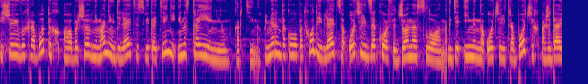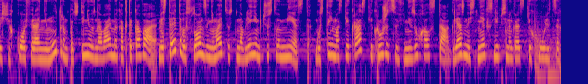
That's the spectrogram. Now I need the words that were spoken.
Еще и в их работах а, большое внимание уделяется светотени и настроению картины. Примером такого подхода является «Очередь за кофе» Джона Слоана, где именно очередь рабочих, ожидающих кофе ранним утром, почти неузнаваемая как таковая. Вместо этого Слоан занимается установлением чувства места. Густые мазки краски кружатся внизу холста, грязный снег слипся на городских улицах,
